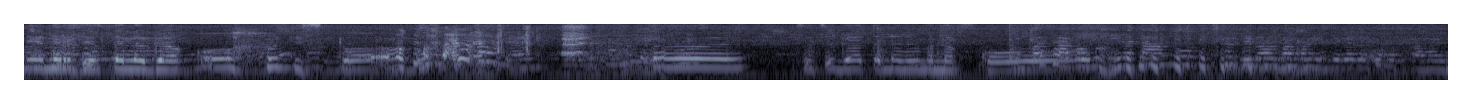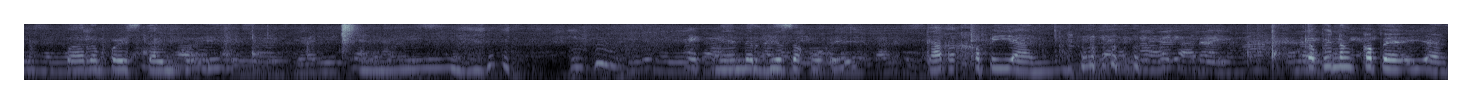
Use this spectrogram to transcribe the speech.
Nervous talaga ako. Diyos ko. Ay, susugatan na naman ako. Parang first time ko eh. Mm. Nervous ako eh. Kakakape yan. Kape ng kape, yan.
